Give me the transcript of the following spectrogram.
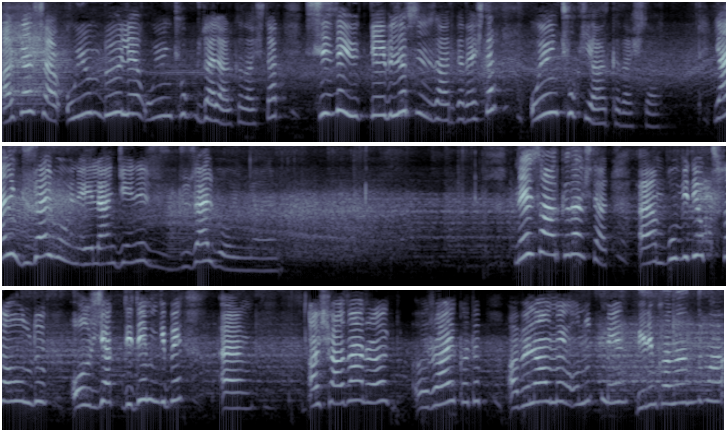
Arkadaşlar oyun böyle. Oyun çok güzel arkadaşlar. Siz de yükleyebilirsiniz arkadaşlar. Oyun çok iyi arkadaşlar. Yani güzel bir oyun. Eğleneceğiniz güzel bir oyun yani. Neyse arkadaşlar. bu video kısa oldu olacak dediğim gibi aşağıdan like atıp abone olmayı unutmayın. Benim kanalıma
